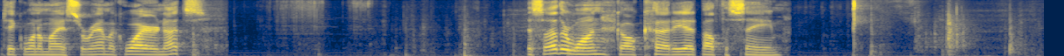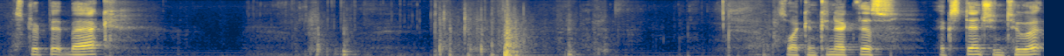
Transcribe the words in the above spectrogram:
Take one of my ceramic wire nuts. This other one, I'll cut it about the same. Strip it back. So I can connect this extension to it.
